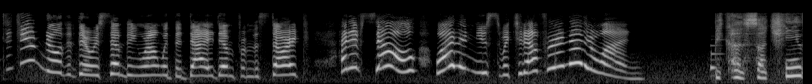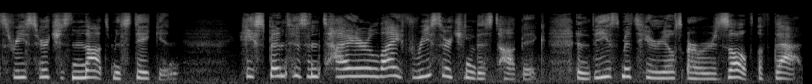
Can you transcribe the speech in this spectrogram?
Did you know that there was something wrong with the diadem from the start? And if so, why didn't you switch it out for another one? Because Sachin's research is not mistaken. He spent his entire life researching this topic, and these materials are a result of that.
